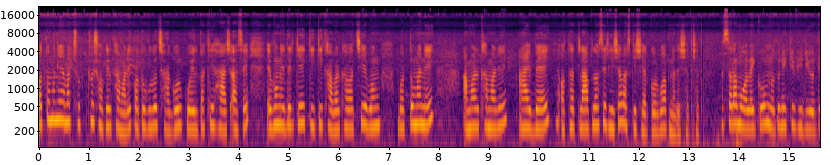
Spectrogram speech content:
বর্তমানে আমার ছোট্ট শখের খামারে কতগুলো ছাগল, কোয়েল পাখি, হাঁস আছে এবং এদেরকে কি কি খাবার খাওয়াচ্ছি এবং বর্তমানে আমার খামারে আয় ব্যয় অর্থাৎ লাভ লসের হিসাব আজকে শেয়ার করব আপনাদের সাথে সাথে। আসসালামু আলাইকুম। নতুন একটি ভিডিওতে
